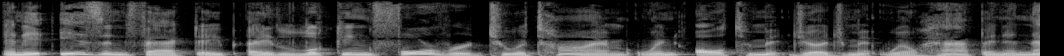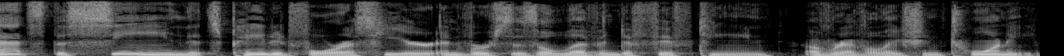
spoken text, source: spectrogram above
And it is, in fact, a, a looking forward to a time when ultimate judgment will happen. And that's the scene that's painted for us here in verses 11 to 15 of Revelation 20.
